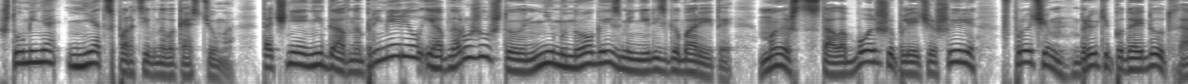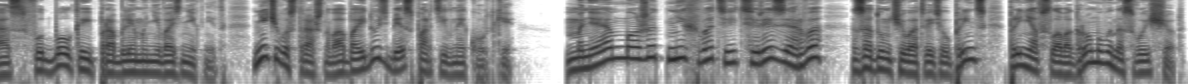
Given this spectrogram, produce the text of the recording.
что у меня нет спортивного костюма. Точнее, недавно примерил и обнаружил, что немного изменились габариты. Мышц стало больше, плечи шире. Впрочем, брюки подойдут, а с футболкой проблемы не возникнет. Ничего страшного, обойдусь без спортивной куртки. «Мне может не хватить резерва», — задумчиво ответил принц, приняв слова Громова на свой счет.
